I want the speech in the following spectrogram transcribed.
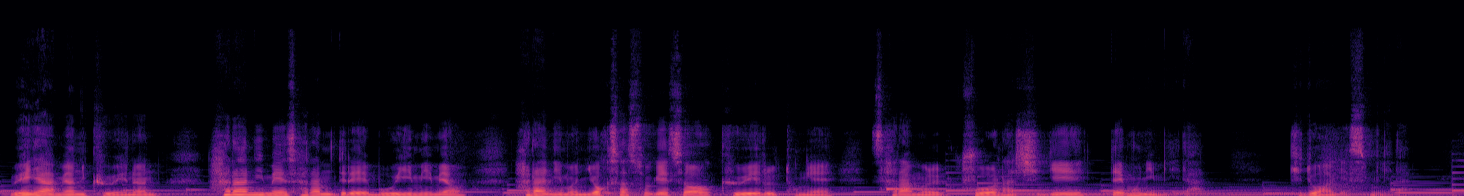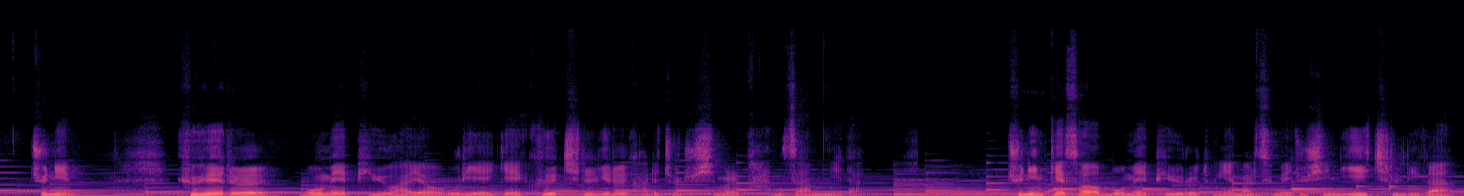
왜냐하면 교회는 하나님의 사람들의 모임이며 하나님은 역사 속에서 교회를 통해 사람을 구원하시기 때문입니다. 기도하겠습니다. 주님, 교회를 몸에 비유하여 우리에게 그 진리를 가르쳐 주심을 감사합니다. 주님께서 몸의 비유를 통해 말씀해 주신 이 진리가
